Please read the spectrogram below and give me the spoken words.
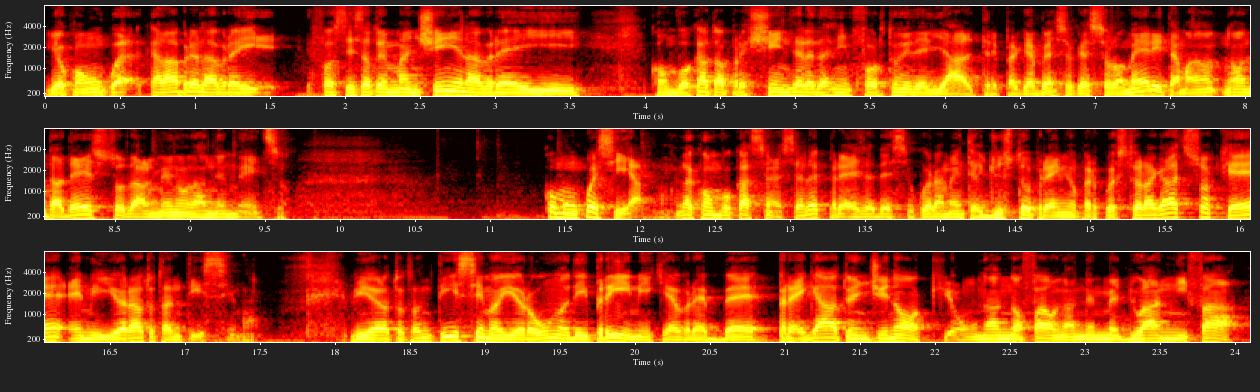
io comunque Calabria l'avrei, fossi stato in Mancini, l'avrei convocato a prescindere dagli infortuni degli altri, perché penso che se lo merita, ma non da adesso, da almeno un anno e mezzo. Comunque sia, la convocazione se l'è presa ed è sicuramente il giusto premio per questo ragazzo che è migliorato tantissimo. Migliorato tantissimo, io ero uno dei primi che avrebbe pregato in ginocchio un anno fa, un anno e due anni fa,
